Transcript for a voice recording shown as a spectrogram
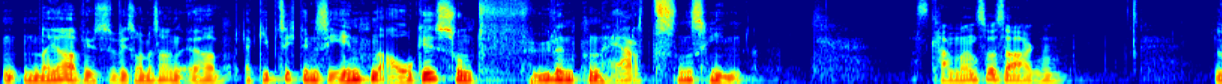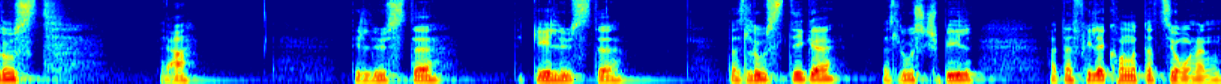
naja, wie, wie soll man sagen, er, er gibt sich dem sehenden Auges und fühlenden Herzens hin. Das kann man so sagen. Lust, ja, die Lüste, die Gelüste, das Lustige, das Lustspiel, hat ja viele Konnotationen,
